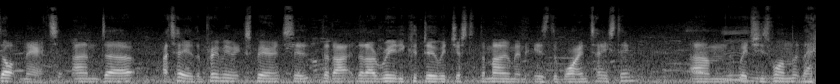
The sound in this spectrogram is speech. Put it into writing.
tennispodcast.net. And uh, I tell you, the premium experience that I, that I really could do with just at the moment is the wine tasting. Um, Which is one that they,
